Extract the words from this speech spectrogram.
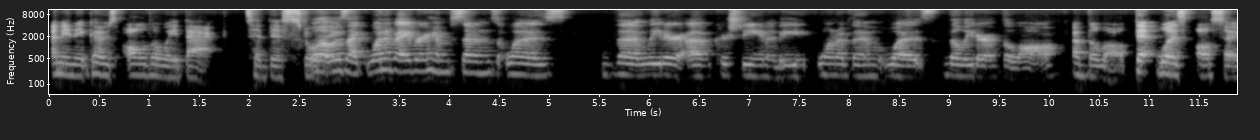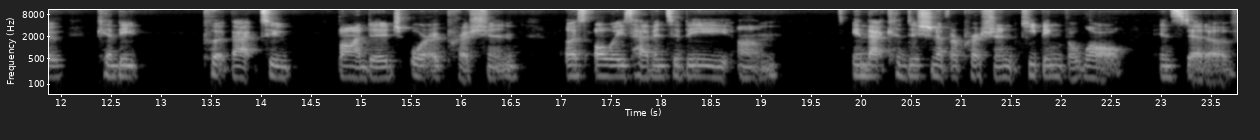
I mean, it goes all the way back to this story. Well, it was like one of Abraham's sons was the leader of Christianity. One of them was the leader of the law. of the law that was also can be put back to bondage or oppression. Us always having to be um, in that condition of oppression, keeping the law instead of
